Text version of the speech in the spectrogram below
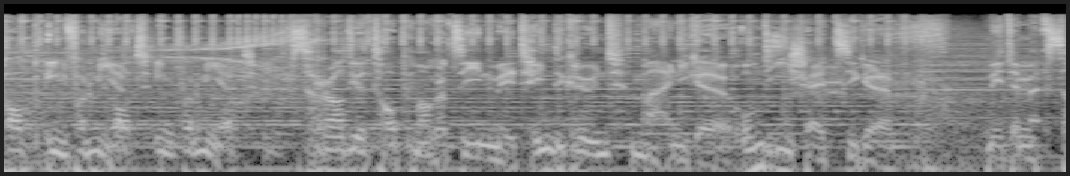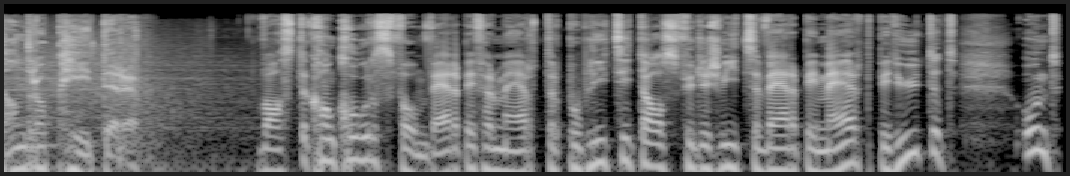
Top informiert. informiert. Das Radio Top Magazin mit Hintergrund, Meinungen und Einschätzungen mit dem Sandra Peter. Was der Konkurs vom Werbevermerter Publicitas für den Schweizer Werbemarkt bedeutet und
